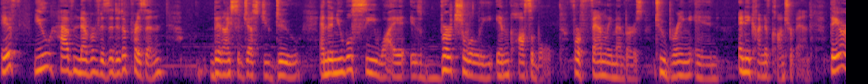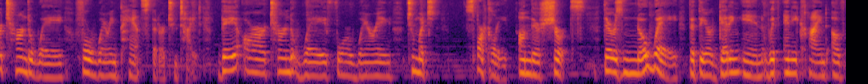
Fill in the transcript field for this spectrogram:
If you have never visited a prison, then I suggest you do, and then you will see why it is virtually impossible for family members to bring in any kind of contraband. They are turned away for wearing pants that are too tight. They are turned away for wearing too much sparkly on their shirts. There's no way that they are getting in with any kind of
